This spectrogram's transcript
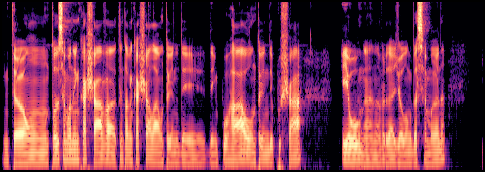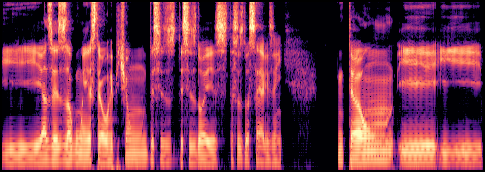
Então, toda semana eu encaixava, tentava encaixar lá um treino de, de empurrar ou um treino de puxar, e ou, né, na verdade, ao longo da semana e às vezes algum extra ou repetir um desses, desses dois, dessas duas séries aí. Então, e,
